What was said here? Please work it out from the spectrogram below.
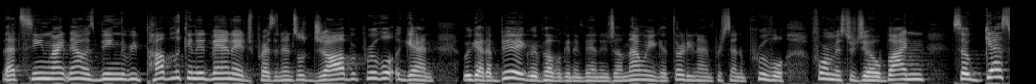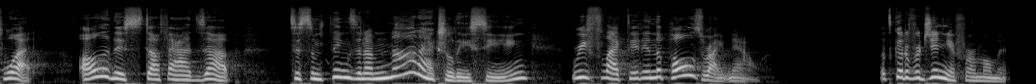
That's seen right now as being the Republican advantage. Presidential job approval, again, we got a big Republican advantage on that one. You get 39% approval for Mr. Joe Biden. So guess what? All of this stuff adds up to some things that I'm not actually seeing reflected in the polls right now. Let's go to Virginia for a moment.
